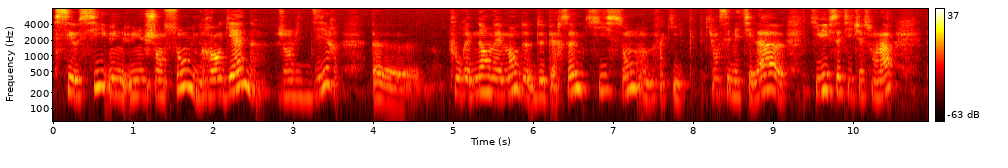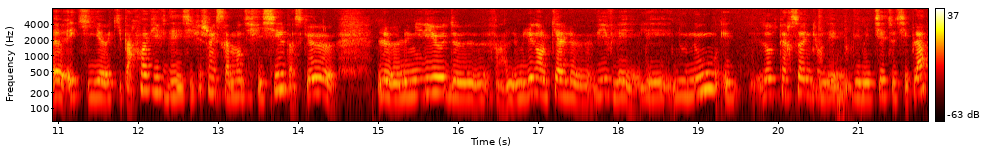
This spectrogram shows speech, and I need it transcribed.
c'est aussi une, une, chanson, une rengaine, j'ai envie de dire, euh, pour énormément de, personnes qui sont, euh, enfin qui, qui ont ces métiers-là, euh, qui vivent cette situation-là euh, et qui, qui, parfois vivent des situations extrêmement difficiles parce que le, milieu, de, enfin, le milieu dans lequel vivent les, nounous et les autres personnes qui ont des, métiers de ce type-là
